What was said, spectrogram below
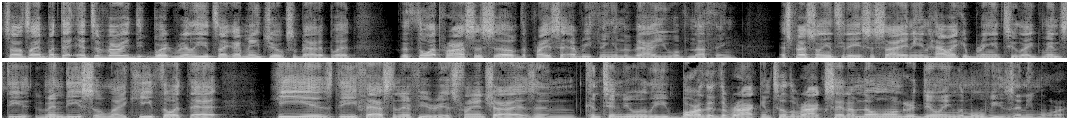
So it's like, but the, it's a very, but really, it's like I make jokes about it, but the thought process of the price of everything and the value of nothing, especially in today's society, and how I could bring it to like Vince D, Vin Diesel, like he thought that he is the Fast and the Furious franchise and continually bothered The Rock until The Rock said, I'm no longer doing the movies anymore.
